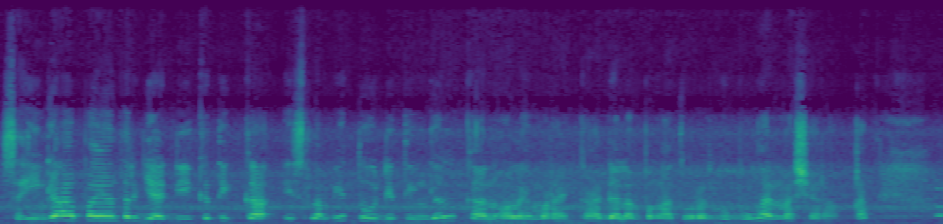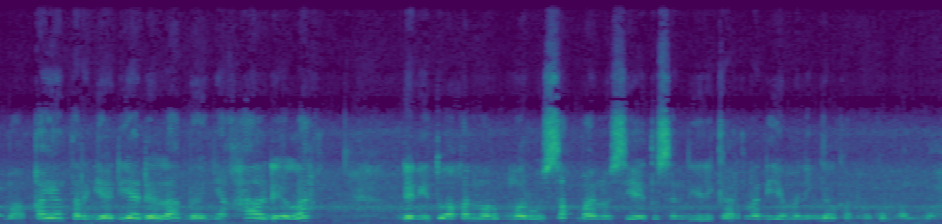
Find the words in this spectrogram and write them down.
Sehingga apa yang terjadi ketika Islam itu ditinggalkan oleh mereka dalam pengaturan hubungan masyarakat, maka yang terjadi adalah banyak hal adalah dan itu akan merusak manusia itu sendiri karena dia meninggalkan hukum Allah.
